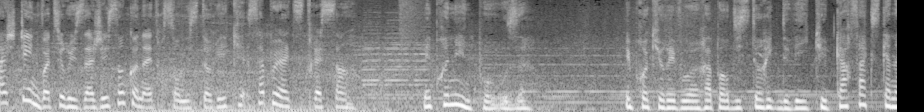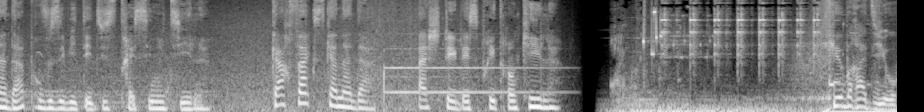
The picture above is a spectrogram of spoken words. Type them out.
Acheter une voiture usagée sans connaître son historique, ça peut être stressant. Mais prenez une pause. Et procurez-vous un rapport d'historique de véhicule Carfax Canada pour vous éviter du stress inutile. Carfax Canada. Achetez l'esprit tranquille. Cube Radio.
